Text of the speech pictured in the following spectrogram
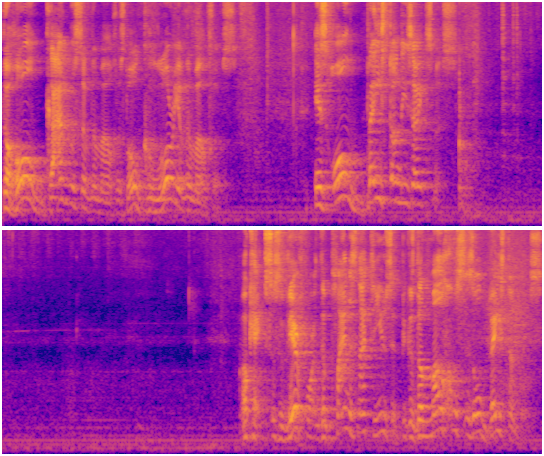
The whole godless of the Malchus, the whole glory of the Malchus, is all based on these oitzes. Okay, so, so, therefore the plan is not to use it because the malchus is all based on this.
